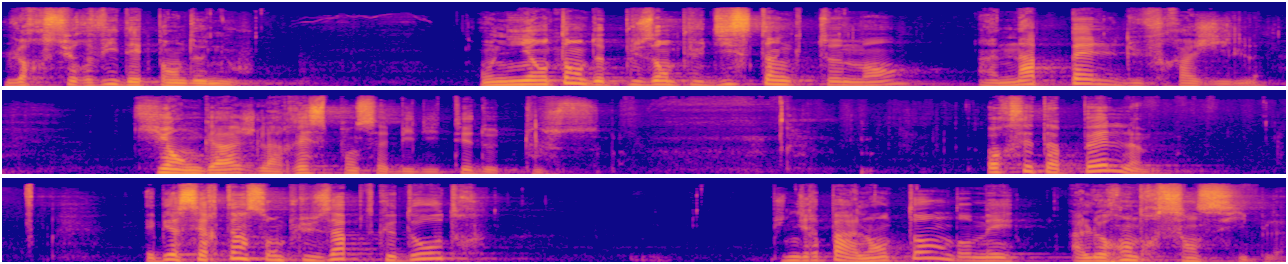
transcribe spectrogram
leur survie dépend de nous. On y entend de plus en plus distinctement un appel du fragile qui engage la responsabilité de tous. Or, cet appel, eh bien, certains sont plus aptes que d'autres, je ne dirais pas à l'entendre, mais à le rendre sensible.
